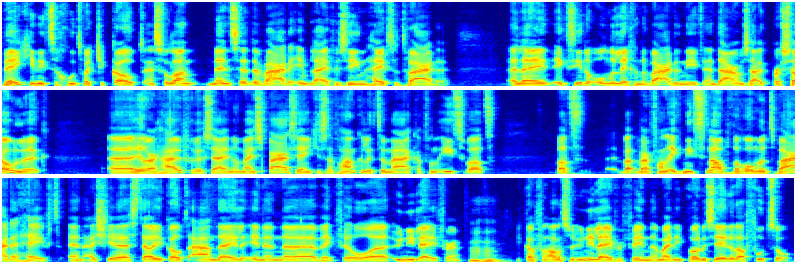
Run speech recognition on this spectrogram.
weet je niet zo goed wat je koopt. En zolang mensen er waarde in blijven zien, heeft het waarde. Alleen, ik zie de onderliggende waarde niet. En daarom zou ik persoonlijk uh, heel erg huiverig zijn om mijn spaarcentjes afhankelijk te maken van iets wat, wat, waarvan ik niet snap waarom het waarde heeft. En als je, stel je koopt aandelen in een, uh, weet ik veel, uh, Unilever. Mhm. Je kan van alles een Unilever vinden, maar die produceren wel voedsel.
